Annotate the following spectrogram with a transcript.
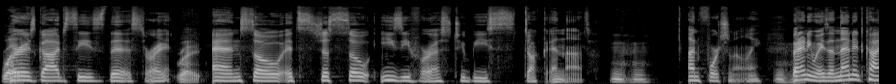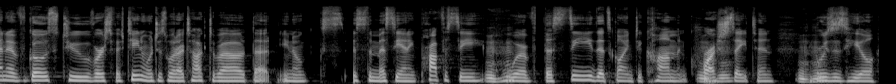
Right. whereas God sees this, right? Right. And so it's just so easy for us to be stuck in that. Mm-hmm. unfortunately. Mm-hmm. But anyways, and then it kind of goes to verse 15, which is what I talked about that, you know, it's the messianic prophecy mm-hmm. where the seed that's going to come and crush mm-hmm. Satan, bruise his heel,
